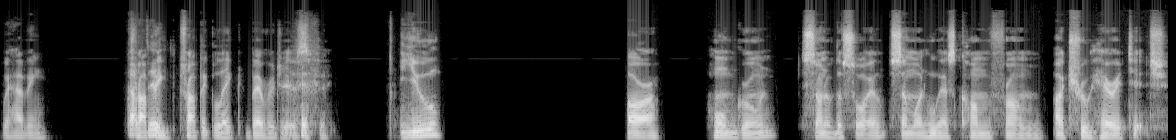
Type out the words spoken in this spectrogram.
we're having tropic, tropic lake beverages. you are homegrown, son of the soil, someone who has come from a true heritage.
